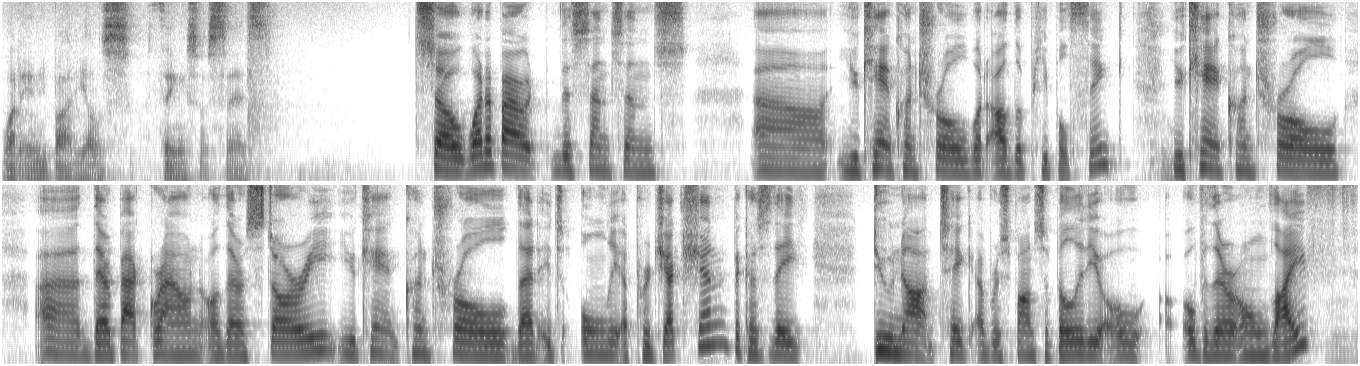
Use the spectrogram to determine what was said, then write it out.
what anybody else thinks or says. So, what about the sentence, uh, you can't control what other people think, you can't control uh, their background or their story, you can't control that it's only a projection because they do not take a responsibility o- over their own life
